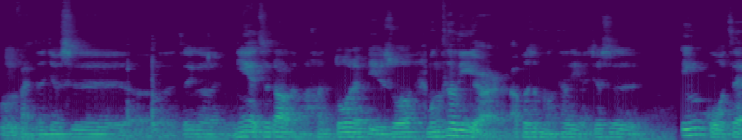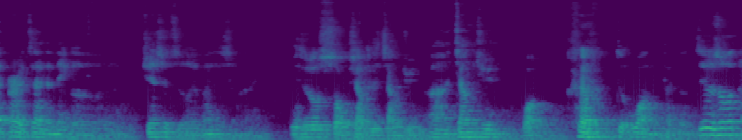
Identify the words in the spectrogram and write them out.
嗯反正就是呃，这个你也知道的嘛，很多人，比如说蒙特利尔啊，不是蒙特利尔，就是英国在二战的那个军事指挥官是什么来着？你是说首相还是将军？呃，将军，忘了 就忘了，反正就是说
